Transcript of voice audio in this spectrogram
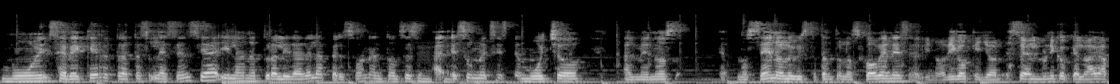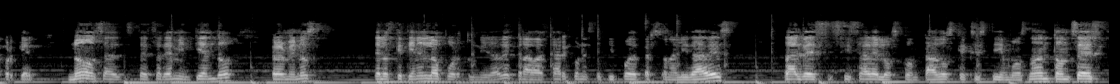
muy, se ve que retratas la esencia y la naturalidad de la persona, entonces eso no existe mucho, al menos, no sé, no lo he visto tanto en los jóvenes, y no digo que yo sea el único que lo haga porque no, o sea, te estaría mintiendo, pero al menos de los que tienen la oportunidad de trabajar con este tipo de personalidades, tal vez sí sea de los contados que existimos, ¿no? Entonces,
